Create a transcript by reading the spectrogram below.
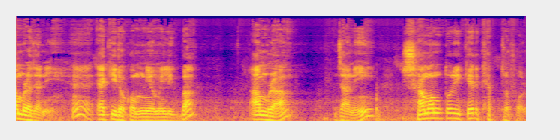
আমরা জানি হ্যাঁ? একই রকম নিয়মে লিখবা, আমরা জানি সামান্তরিকের ক্ষেত্রফল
